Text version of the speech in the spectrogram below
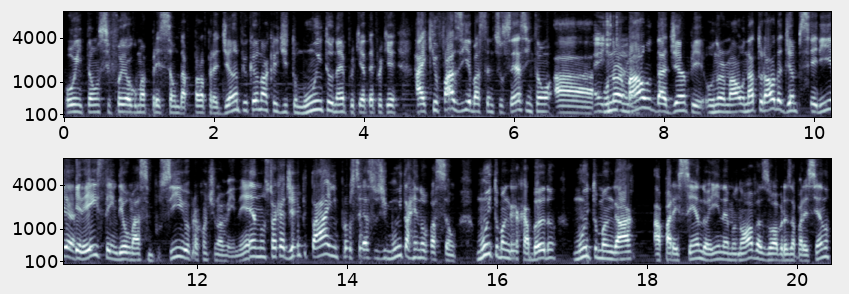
Ou então se foi alguma pressão da própria Jump, o que eu não acredito muito, né? Porque até porque Haikyuu fazia bastante sucesso, então a, é o normal da Jump, o normal, o natural da Jump seria querer estender o máximo possível para continuar vendendo. Só que a Jump tá em processos de muita renovação, muito mangá acabando, muito mangá aparecendo aí, né, novas obras aparecendo,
